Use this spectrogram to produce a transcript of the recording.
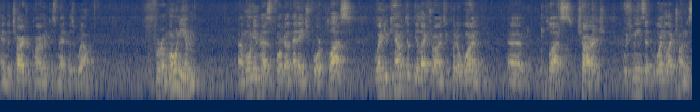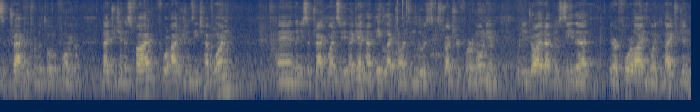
and the charge requirement is met as well for ammonium, ammonium has the formula NH4 plus. When you count up the electrons, you put a 1 uh, plus charge, which means that one electron is subtracted from the total formula. Nitrogen is 5, four hydrogens each have 1, and then you subtract 1, so you again have 8 electrons in the Lewis structure for ammonium. When you draw it up, you'll see that there are 4 lines going to nitrogen,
